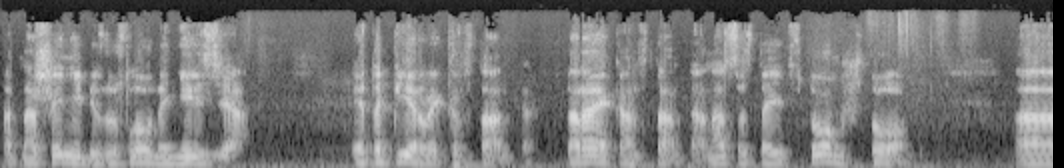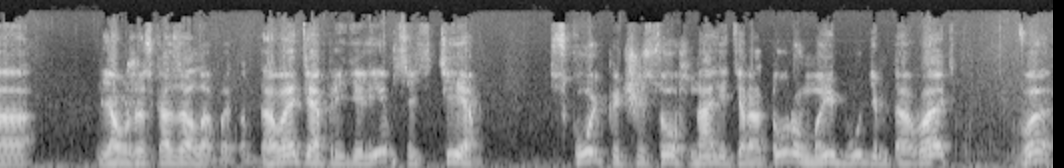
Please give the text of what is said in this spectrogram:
отношений, безусловно, нельзя. Это первая константа. Вторая константа, она состоит в том, что а, я уже сказал об этом, давайте определимся с тем, сколько часов на литературу мы будем давать в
